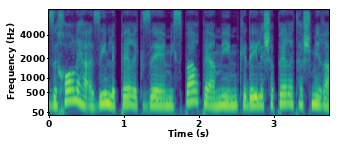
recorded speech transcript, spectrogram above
זכור להאזין לפרק זה מספר פעמים כדי לשפר את השמירה.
